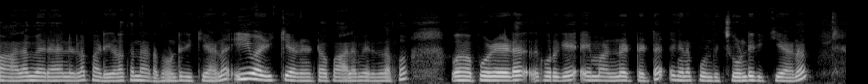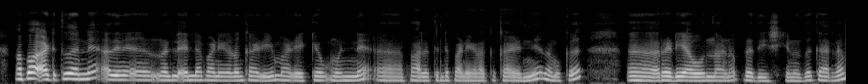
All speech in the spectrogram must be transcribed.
പാലം വരാനുള്ള പടികളൊക്കെ നടന്നുകൊണ്ടിരിക്കുകയാണ്. ഈ വഴിക്കാണ് കേട്ടോ പാലം വരുന്നത്. അപ്പോൾ പുഴയുടെ കുറുകെ ഈ മണ്ണിട്ടിട്ട് ഇങ്ങനെ പൊന്തിച്ചുകൊണ്ടിരിക്കുകയാണ്. അപ്പോൾ അടുത്ത് തന്നെ അതിന് നല്ല എല്ലാ പണികളും കഴിയും. മഴയൊക്കെ മുന്നേ പാലത്തിന്റെ പണികളൊക്കെ കഴിഞ്ഞ് നമുക്ക് റെഡി ആവുമെന്നാണ് പ്രതീക്ഷിക്കുന്നത്. കാരണം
